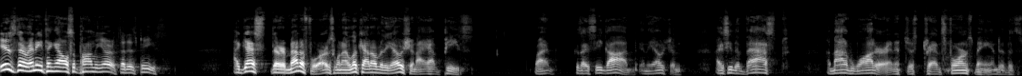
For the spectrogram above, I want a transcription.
Is there anything else upon the earth that is peace? I guess there are metaphors. When I look out over the ocean, I have peace, right? Because I see God in the ocean. I see the vast amount of water, and it just transforms me into this.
